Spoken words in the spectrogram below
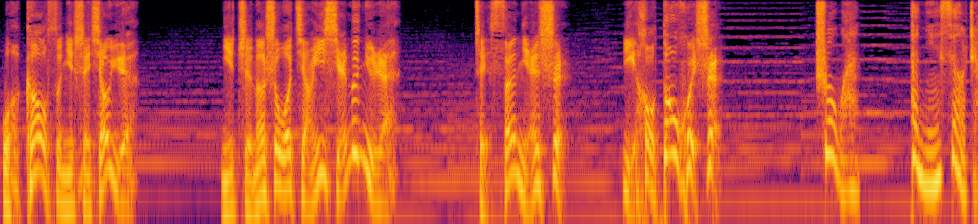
我告诉你，沈小雨，你只能是我蒋一贤的女人，这三年是，以后都会是。”说完，他狞笑着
